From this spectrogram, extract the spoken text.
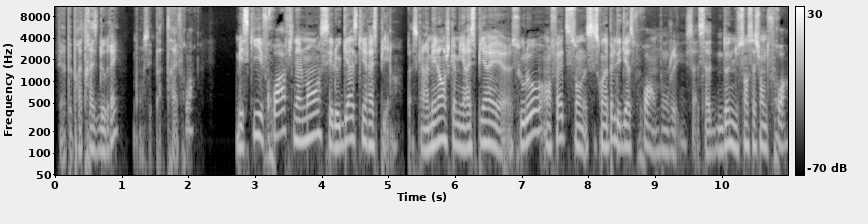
Il fait à peu près 13 degrés. Bon, c'est pas très froid. Mais ce qui est froid, finalement, c'est le gaz qu'il respire. Parce qu'un mélange comme il respirait euh, sous l'eau, en fait, c'est ce qu'on appelle des gaz froids en plongée. Ça, donne une sensation de froid.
